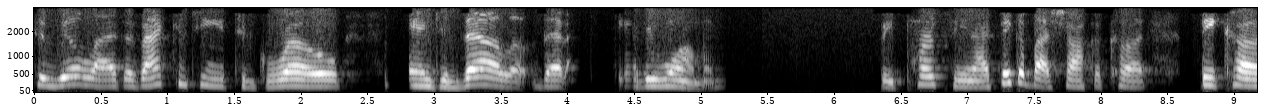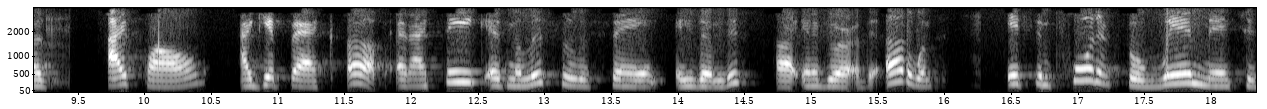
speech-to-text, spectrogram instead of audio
to realize as I continue to grow and develop that every woman, every person. And I think about Chaka Khan because I fall, I get back up. And I think, as Melissa was saying, either in this uh, interview or the other one, it's important for women to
